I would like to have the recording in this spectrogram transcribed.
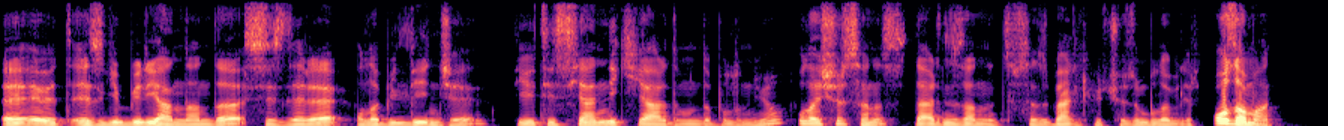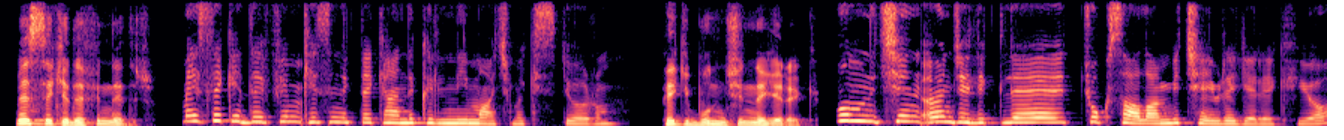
Ee, evet Ezgi bir yandan da sizlere olabildiğince diyetisyenlik yardımında bulunuyor. Ulaşırsanız, derdinizi anlatırsanız belki bir çözüm bulabilir. O zaman meslek hedefin nedir? Meslek hedefim kesinlikle kendi kliniğimi açmak istiyorum. Peki bunun için ne gerekiyor? Bunun için öncelikle çok sağlam bir çevre gerekiyor.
